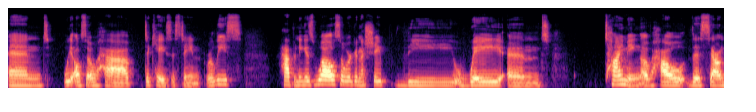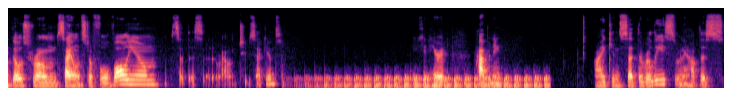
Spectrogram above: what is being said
And we also have decay, sustain, release happening as well. So we're going to shape the way and timing of how this sound goes from silence to full volume. Set this at around two seconds. You can hear it happening. I can set the release. I'm going to have this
